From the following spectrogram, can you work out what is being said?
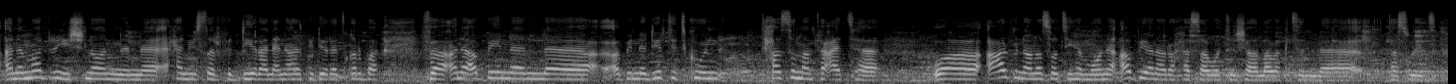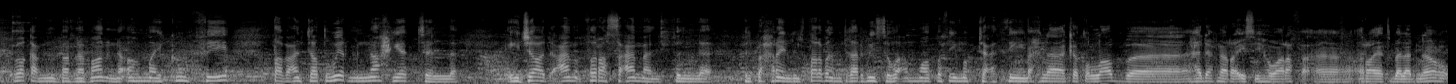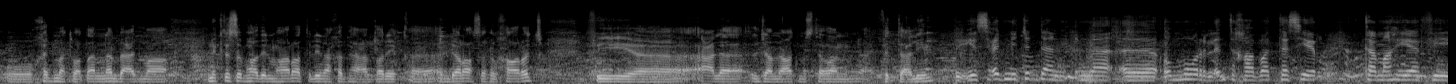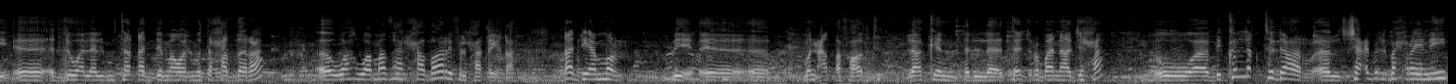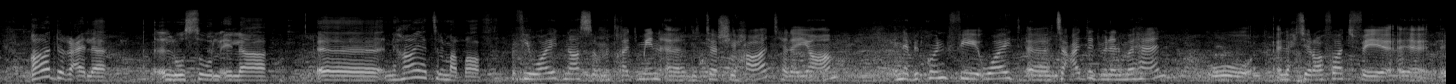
أنا ما أدري شلون الحين يصير في الديرة لأن أنا في ديرة غربة. فأنا أبي أبي ديرتي تكون تحصل منفعتها. وأعرف إن أنا صوتي يهم وأنا أبي أنا أروح أصوت إن شاء الله وقت التصويت. أتوقع من البرلمان إن هم يكون في طبعا تطوير من ناحية ايجاد فرص عمل في في البحرين للطلبة المتغربين سواء موظفين مبتعثين. إحنا كطلاب آه، هدفنا الرئيسي هو رفع آه، راية بلدنا وخدمة وطننا بعد ما نكتسب هذه المهارات اللي ناخذها عن طريق آه، الدراسة في الخارج في أعلى الجامعات مستوى في التعليم. يسعدني جدا إن أمور الانتخابات تسير كما هي في الدول المتقدمة والمتحضرة وهو مظهر حضاري في الحقيقة قد يمر بمنعطفات لكن التجربة ناجحة. وبكل اقتدار الشعب البحريني قادر على الوصول إلى آه، نهاية المطاف. في وايد ناس متقدمين آه، للترشيحات هالأيام. إنه بيكون في وايد آه، تعدد من المهن والاحترافات في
